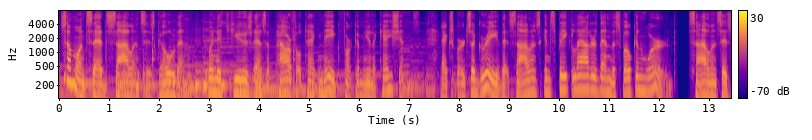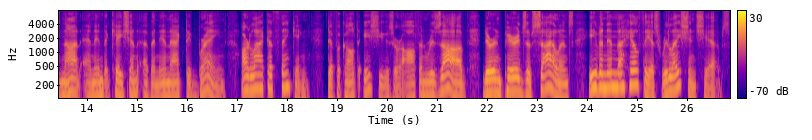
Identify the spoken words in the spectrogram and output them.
Someone said silence is golden when it's used as a powerful technique for communications. Experts agree that silence can speak louder than the spoken word. Silence is not an indication of an inactive brain or lack of thinking. Difficult issues are often resolved during periods of silence, even in the healthiest relationships.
